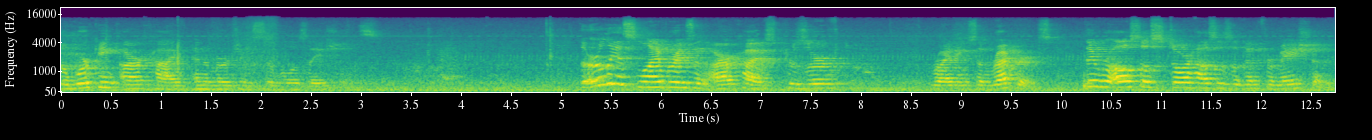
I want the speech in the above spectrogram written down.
the Working Archive and Emerging Civilizations. The earliest libraries and archives preserved writings and records. They were also storehouses of information.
